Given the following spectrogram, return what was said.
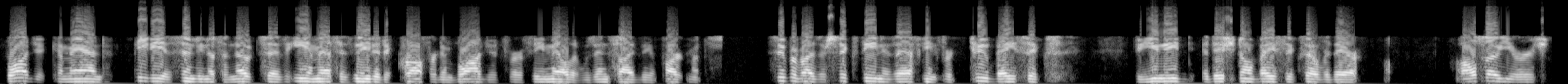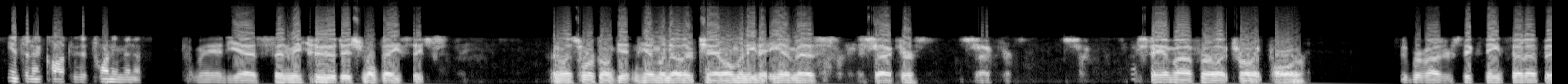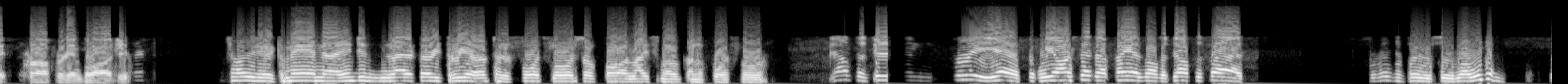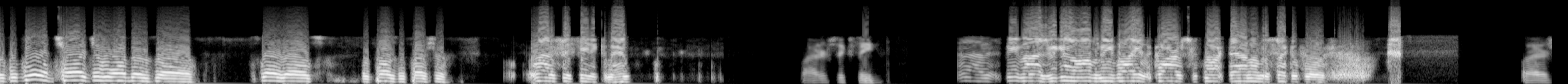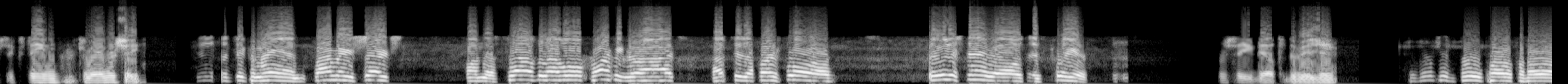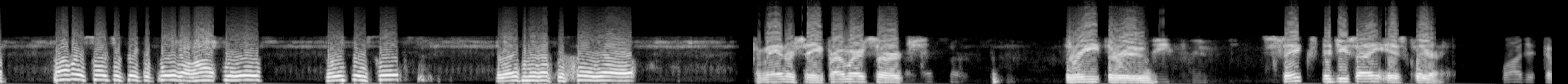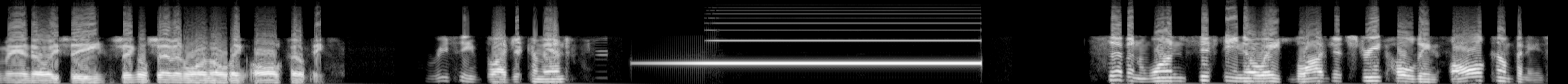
Blodgett Command. PD is sending us a note says EMS is needed at Crawford and Blodgett for a female that was inside the apartments. Supervisor 16 is asking for two basics. Do you need additional basics over there? Also, your incident clock is at 20 minutes. Command, yes. Send me two additional basics. And let's work on getting him another channel. I'm going to need an EMS sector. Sector. Stand by for electronic power. Supervisor 16 set up at Crawford and Blodgett. Charlie to command. Uh, engine ladder 33 are up to the fourth floor so far. Light smoke on the fourth floor. Delta 10 3, yes. We are setting up fans on the Delta side. Division 3 receive. Well, we can, if we get in charge of one of those, uh, snow walls, we're posing pressure. Ladder 16 to command. Ladder 16. Uh, Steve Hines, we got all the main body of the cars knocked down on the second floor. Ladder 16. Command received. Delta to command. Primary search on the sub-level parking garage up to the first floor through the stairwells is clear. Received Delta Division. Division 3 call for there. Primary search has been completed on all floors, 3 through 6. We're opening up the stairwell. Command received. Primary search. Three through six, did you say, is clear. Blodgett Command OAC. Signal 7-1 holding all companies. Receive Blodgett Command. Seven one fifteen oh eight Blodgett Street, holding all companies.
